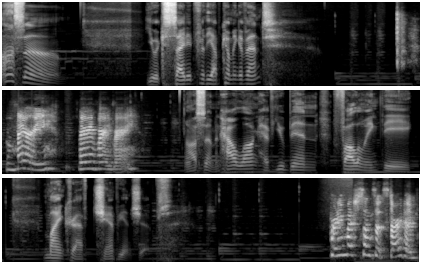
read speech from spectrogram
Awesome. You excited for the upcoming event? Very, very, very, very. Awesome. And how long have you been following the Minecraft Championships? Pretty much since it started.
